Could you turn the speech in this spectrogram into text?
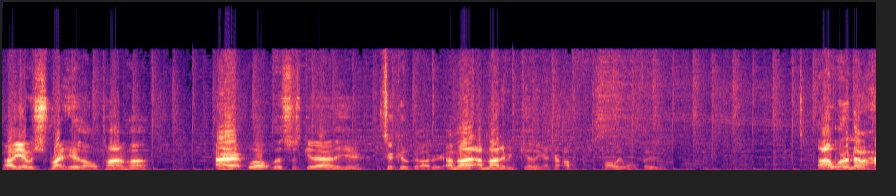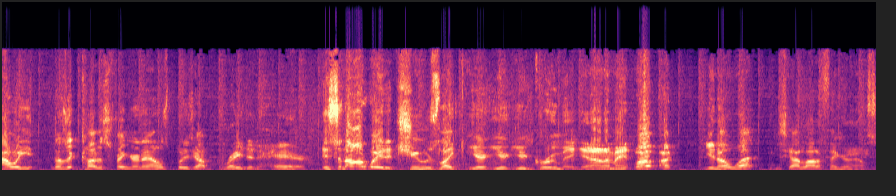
Oh yeah, it was just right here the whole time, huh? Alright, well, let's just get out of here. Let's go kill Godrick. I'm not I'm not even kidding. I, I probably won't phase him. I want to know how he doesn't cut his fingernails, but he's got braided hair. It's an odd way to choose like your your, your grooming. You know what I mean? Well, uh, you know what? He's got a lot of fingernails.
